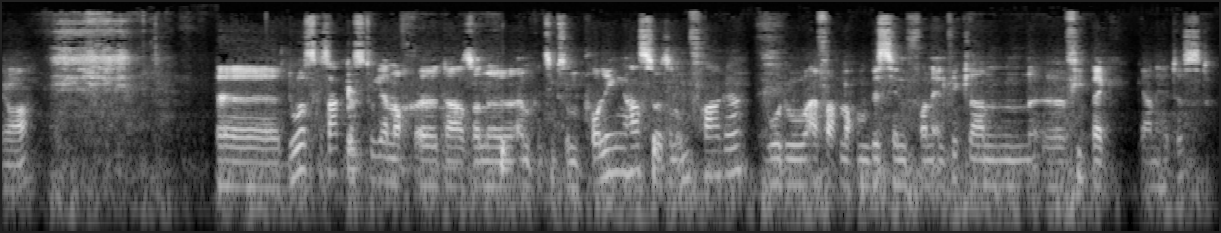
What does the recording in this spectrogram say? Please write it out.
Ja, Äh, du hast gesagt, dass du ja noch äh, da so eine, im Prinzip so ein Polling hast oder so eine Umfrage, wo du einfach noch ein bisschen von Entwicklern äh, Feedback gerne hättest.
